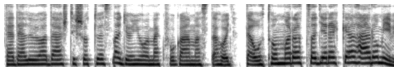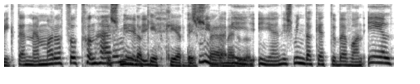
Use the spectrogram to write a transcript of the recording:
TED előadást, és ott ő ezt nagyon jól megfogalmazta, hogy te otthon maradsz a gyerekkel három évig, te nem maradsz otthon három és évig. És mind a két kérdés és mind a, így, Igen, és mind a kettőben van él,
